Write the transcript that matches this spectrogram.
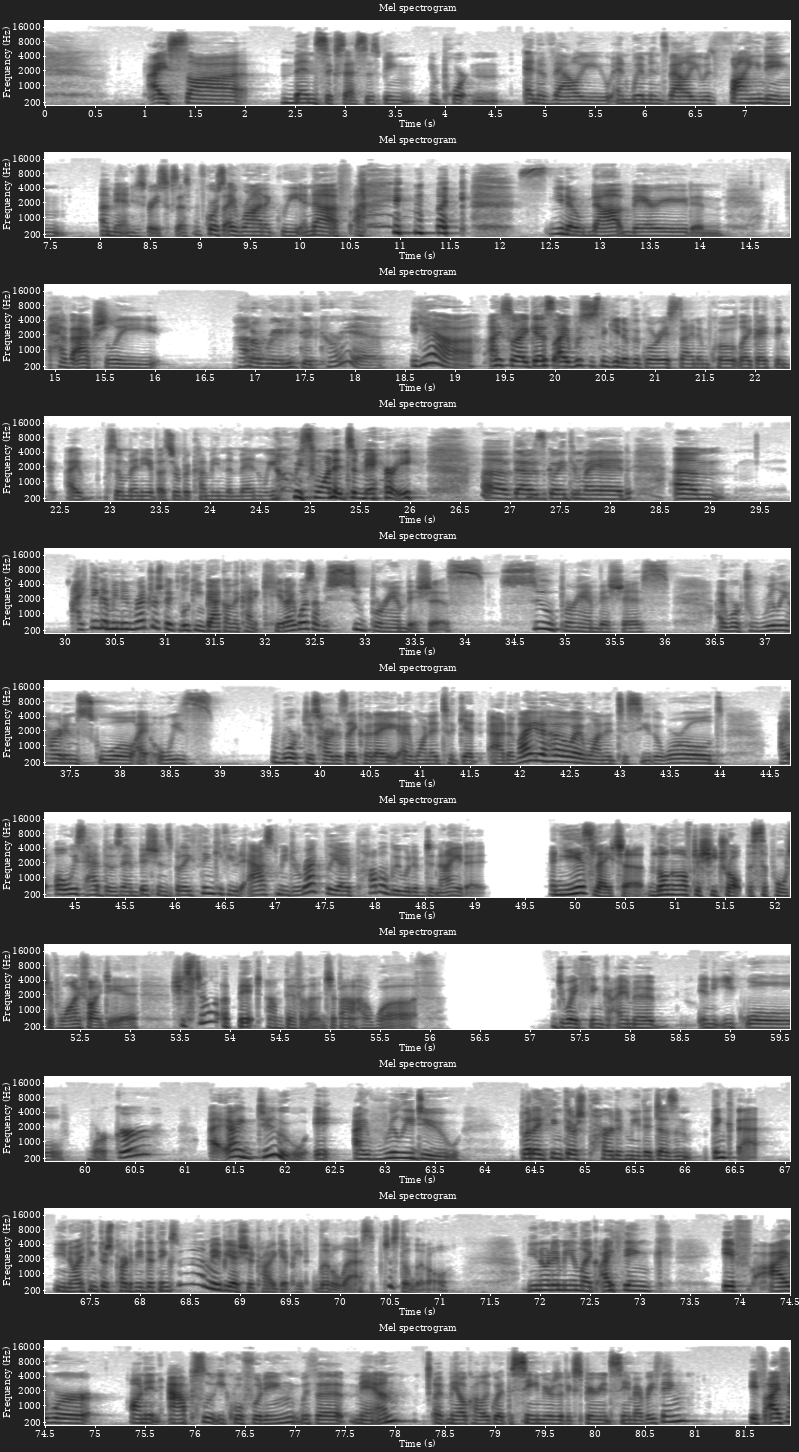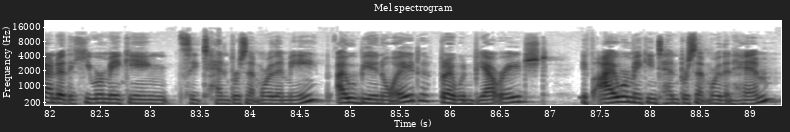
I saw men's success as being important and a value, and women's value is finding a man who's very successful. Of course, ironically enough, I'm like, you know, not married and have actually had a really good career. Yeah, I so I guess I was just thinking of the Gloria Steinem quote. Like I think I so many of us are becoming the men we always wanted to marry. Uh, that was going through my head. Um, I think, I mean, in retrospect, looking back on the kind of kid I was, I was super ambitious, super ambitious. I worked really hard in school. I always worked as hard as I could. I, I wanted to get out of Idaho, I wanted to see the world. I always had those ambitions, but I think if you'd asked me directly, I probably would have denied it. And years later, long after she dropped the supportive wife idea, she's still a bit ambivalent about her worth. Do I think I'm a an equal worker. I, I do. It, I really do. But I think there's part of me that doesn't think that. You know, I think there's part of me that thinks eh, maybe I should probably get paid a little less, just a little. You know what I mean? Like, I think if I were on an absolute equal footing with a man, a male colleague who had the same years of experience, same everything, if I found out that he were making, say, 10% more than me, I would be annoyed, but I wouldn't be outraged. If I were making 10% more than him,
